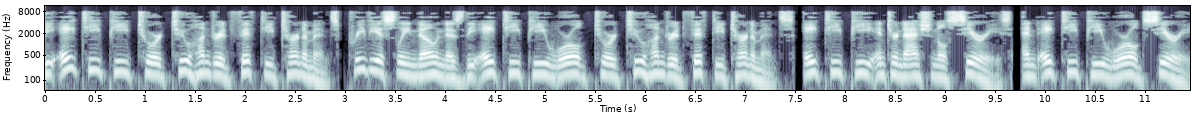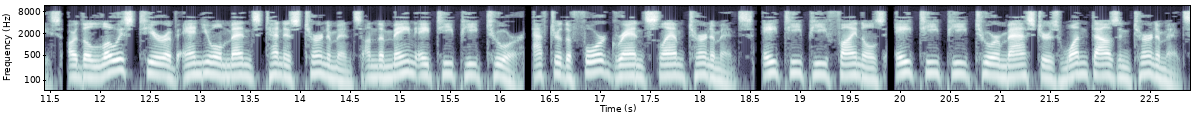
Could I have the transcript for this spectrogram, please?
The ATP Tour 250 tournaments previously known as the ATP World Tour 250 tournaments, ATP International Series, and ATP World Series are the lowest tier of annual men's tennis tournaments on the main ATP Tour, after the four Grand Slam tournaments, ATP Finals, ATP Tour Masters 1000 tournaments,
